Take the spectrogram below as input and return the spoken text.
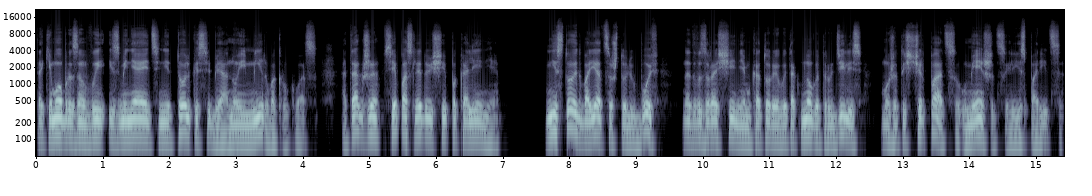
Таким образом, вы изменяете не только себя, но и мир вокруг вас, а также все последующие поколения. Не стоит бояться, что любовь, над возвращением которой вы так много трудились, может исчерпаться, уменьшиться или испариться.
